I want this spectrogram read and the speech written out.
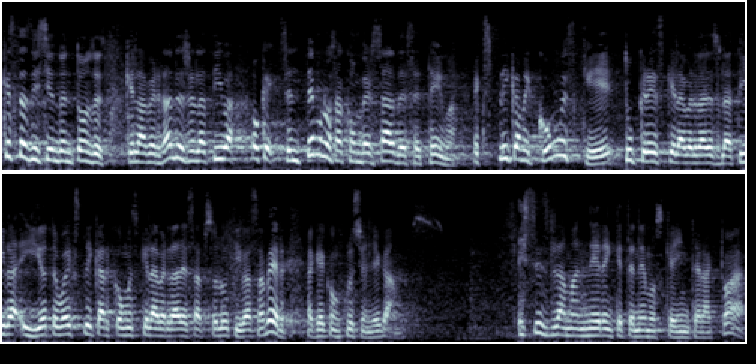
¿qué estás diciendo entonces? Que la verdad es relativa. Ok, sentémonos a conversar de ese tema. Explícame cómo es que tú crees que la verdad es relativa y yo te voy a explicar cómo es que la verdad es absoluta y vas a ver a qué conclusión llegamos. Esa es la manera en que tenemos que interactuar.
